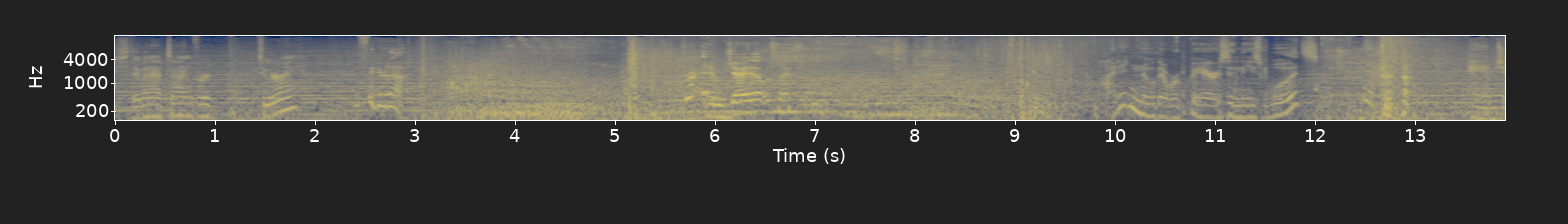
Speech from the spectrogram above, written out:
Still gonna have time for tutoring? We'll figure it out. Is that MJ that was next? I didn't know there were bears in these woods. hey, MJ,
